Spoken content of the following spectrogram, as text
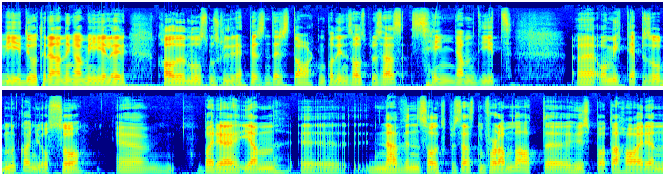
videotreninga mi, eller hva det er noe som skulle representere starten på din salgsprosess, send dem dit. Uh, og midt i episoden kan du også bare igjen nevn nevne salgsprosessen for dem. da, at Husk på at jeg har en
